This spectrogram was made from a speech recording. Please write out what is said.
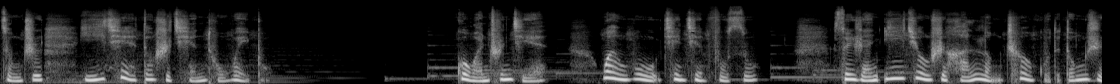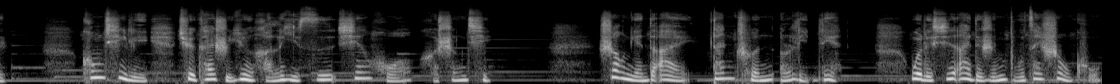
总之，一切都是前途未卜。过完春节，万物渐渐复苏，虽然依旧是寒冷彻骨的冬日，空气里却开始蕴含了一丝鲜活和生气。少年的爱单纯而凛冽，为了心爱的人不再受苦，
